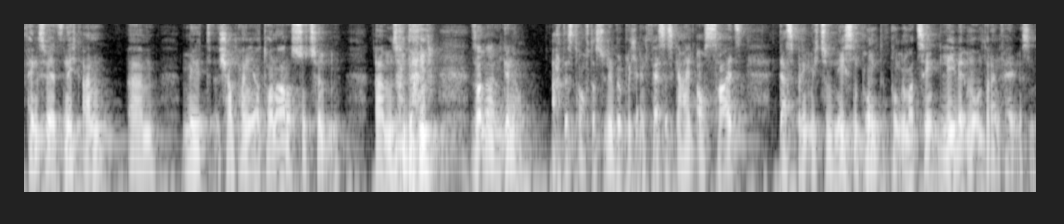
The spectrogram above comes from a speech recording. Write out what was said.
fängst du jetzt nicht an, ähm, mit Champagner-Tornados zu zünden, ähm, sondern, sondern genau, achtest darauf, dass du dir wirklich ein festes Gehalt auszahlst. Das bringt mich zum nächsten Punkt. Punkt Nummer 10, lebe immer unter deinen Verhältnissen.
